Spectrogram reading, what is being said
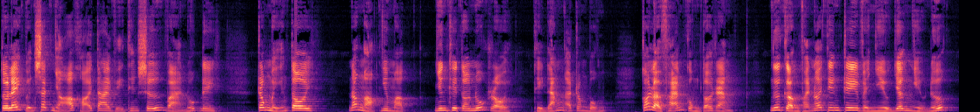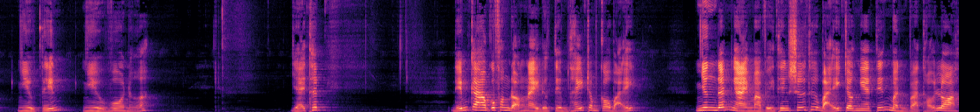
Tôi lấy quyển sách nhỏ khỏi tay vị thiên sứ và nuốt đi. Trong miệng tôi, nó ngọt như mật, nhưng khi tôi nuốt rồi thì đắng ở trong bụng. Có lời phán cùng tôi rằng, ngươi cần phải nói tiên tri về nhiều dân nhiều nước, nhiều tiếng, nhiều vua nữa. Giải thích Điểm cao của phân đoạn này được tìm thấy trong câu 7. Nhưng đến ngày mà vị thiên sứ thứ bảy cho nghe tiếng mình và thổi loa,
